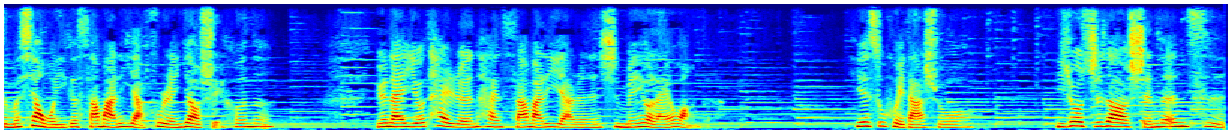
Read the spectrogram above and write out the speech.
怎么向我一个撒玛利亚妇人要水喝呢？”原来犹太人和撒玛利亚人是没有来往的。耶稣回答说：“你若知道神的恩赐，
